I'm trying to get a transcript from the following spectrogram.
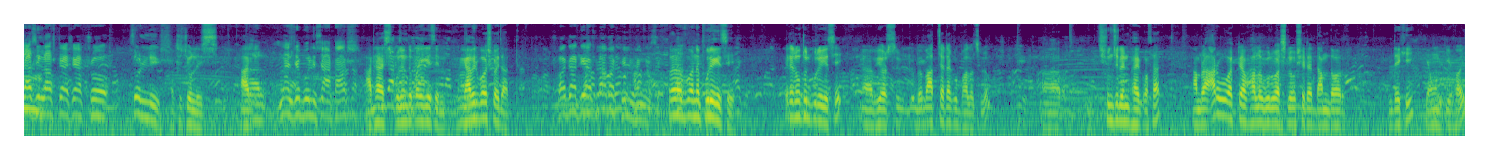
চাচ্ছি লাস্টে আসে একশো চল্লিশ। একশো চল্লিশ। আর মানুষে আঠাশ। আঠাশ পর্যন্ত পেয়ে গেছেন। গাভীর বয়স কয় দাঁত? ছয় আসলে আবার ফিল ভেঙেছে মানে পুড়ে গেছে। এটা নতুন পুড়ে গেছে। ভিওর্স বাচ্চাটা খুব ভালো ছিল। শুনছিলেন ভাইয়ের কথা। আমরা আরও একটা ভালো গরু আসলো, সেটার দাম দর দেখি কেমন কি হয়।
